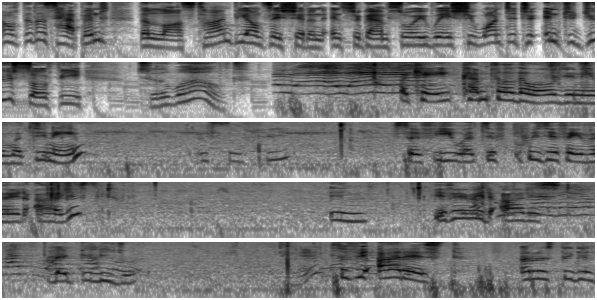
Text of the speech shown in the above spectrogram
After this happened, the last time Beyonce shared an Instagram story where she wanted to introduce Sophie to the world. Okay, come tell the world your name. What's your name? It's Sophie Sophie. What's your, who's your favorite artist? in Your favorite artist? like Dijo. Sophie, artist. Arrestige.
